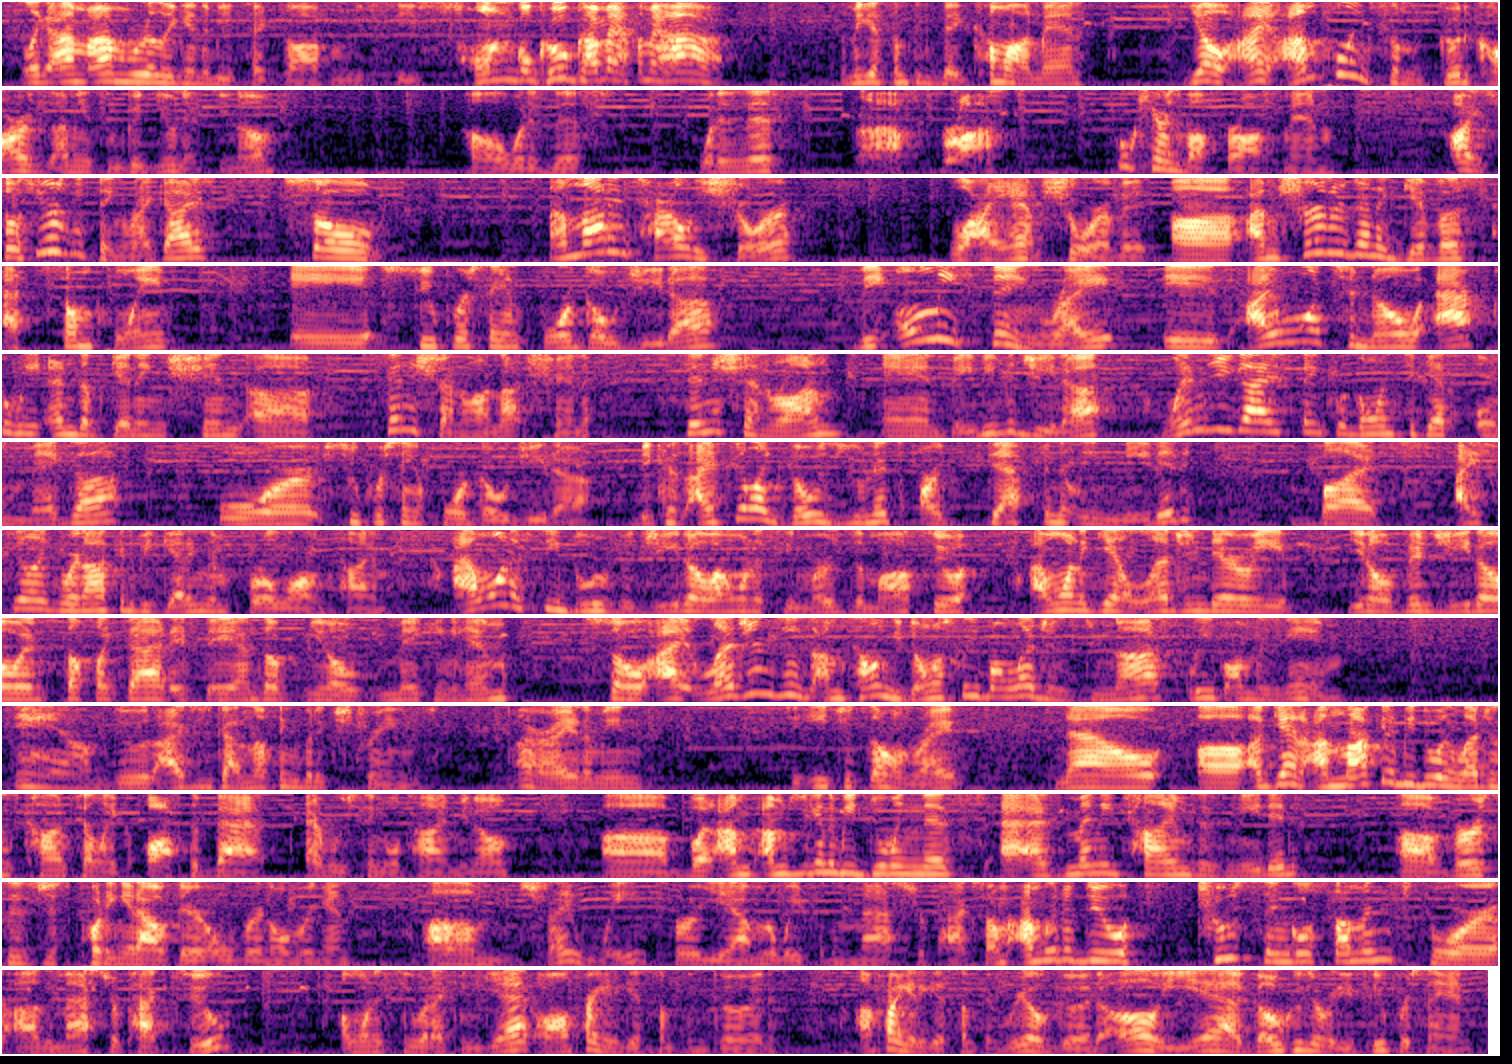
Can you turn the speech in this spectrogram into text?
Like, I'm, I'm really gonna be ticked off. Let me see. Son Goku Kamehameha! Let me get something big. Come on, man. Yo, I, I'm pulling some good cards. I mean, some good units, you know? Oh, what is this? What is this? Ah, Frost. Who cares about Frost, man? Alright, so here's the thing, right, guys? So, I'm not entirely sure. Well, I am sure of it. Uh, I'm sure they're going to give us, at some point, a Super Saiyan 4 Gogeta. The only thing, right, is I want to know after we end up getting Shin, uh, Syn Shenron, not Shin, Syn Shenron and Baby Vegeta, when do you guys think we're going to get Omega or Super Saiyan 4 Gogeta? Because I feel like those units are definitely needed but I feel like we're not going to be getting them for a long time. I want to see Blue Vegito, I want to see Merge Zamasu, I want to get Legendary, you know, Vegito and stuff like that if they end up, you know, making him. So, I Legends is, I'm telling you, don't sleep on Legends. Do not sleep on this game. Damn, dude, I just got nothing but extremes. Alright, I mean, to each its own, right? Now, uh, again, I'm not going to be doing Legends content, like, off the bat every single time, you know? Uh, but I'm, I'm just going to be doing this as many times as needed uh, versus just putting it out there over and over again. Um, should I wait for... Yeah, I'm going to wait for the Master Pack. So I'm, I'm going to do two single summons for uh, the Master Pack 2. I want to see what I can get. Oh, I'm probably going to get something good. I'm probably gonna get something real good. Oh yeah, Goku's already Super Saiyan.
